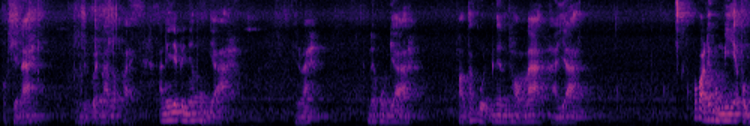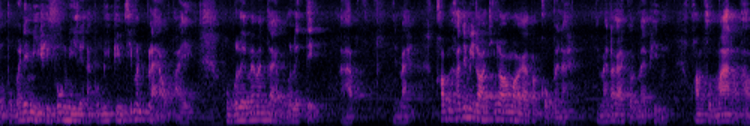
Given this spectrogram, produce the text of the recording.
โอเคนะ จะเปิดหน้าต่อไป อันนี้จะเป็นเนื้อผงยา เห็นไหมเนื้อผงยาฝังตะกุดเงินทองนาคหายากเมื่อก่อนที่ผมมีผมผมไม่ได้มีพิมพ์พวกนี้เลยนะผมมีพิมพ์ที่มันแปลออกไป ผมก็เลยไม่มั่นใจผมก็เลยติดนะครับ เห็นไหมเขาเขาจะมีรอยที่ร่องรอยการประกบไปนะเห็นไหมถ้าการกดแม่พิมพ์ ความสมมาตรของเขา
